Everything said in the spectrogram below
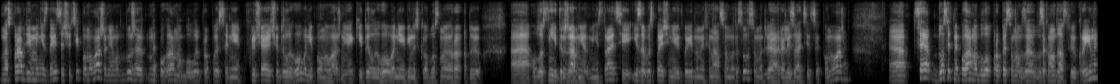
насправді мені здається, що ці повноваження вони дуже непогано були прописані, включаючи делеговані повноваження, які делеговані Вінницькою обласною радою е, обласній державній адміністрації і забезпечені відповідними фінансовими ресурсами для реалізації цих повноважень. Е, Це досить непогано було прописано в законодавстві України.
